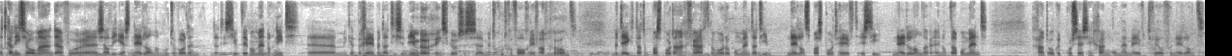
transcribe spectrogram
Dat kan niet zomaar. Daarvoor uh, zal hij eerst Nederlander moeten worden. Dat is hij op dit moment nog niet. Uh, ik heb begrepen dat hij zijn inburgeringscursus uh, met goed gevolg heeft afgerond. Dat betekent dat een paspoort aangevraagd kan worden. Op het moment dat hij een Nederlands paspoort heeft, is hij Nederlander. En op dat moment gaat ook het proces in gang om hem eventueel voor Nederland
